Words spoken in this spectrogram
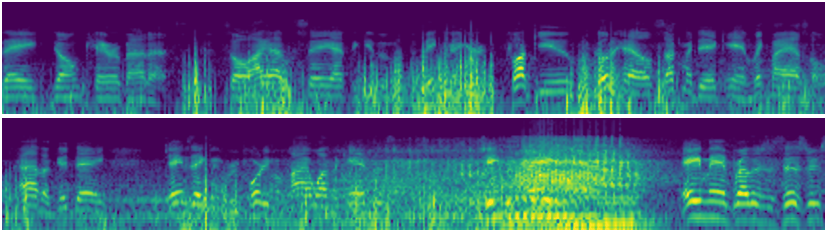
they don't care about us. So I have to say, I have to give them the big finger. Fuck you. Go to hell. Suck my dick and lick my asshole. Have a good day. James Aikman reporting from Hiawatha, Kansas. Jesus' name. Amen, brothers and sisters.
